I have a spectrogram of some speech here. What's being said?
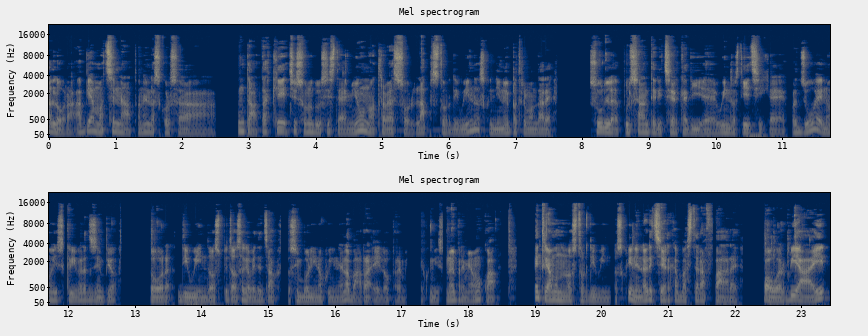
Allora, abbiamo accennato nella scorsa puntata che ci sono due sistemi, uno attraverso l'App Store di Windows, quindi noi potremo andare sul pulsante ricerca di eh, Windows 10 che è qua giù e noi scrivere ad esempio Store di Windows, piuttosto che avete già questo simbolino qui nella barra e lo premete. Quindi se noi premiamo qua, entriamo nello Store di Windows. Qui nella ricerca basterà fare Power BI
